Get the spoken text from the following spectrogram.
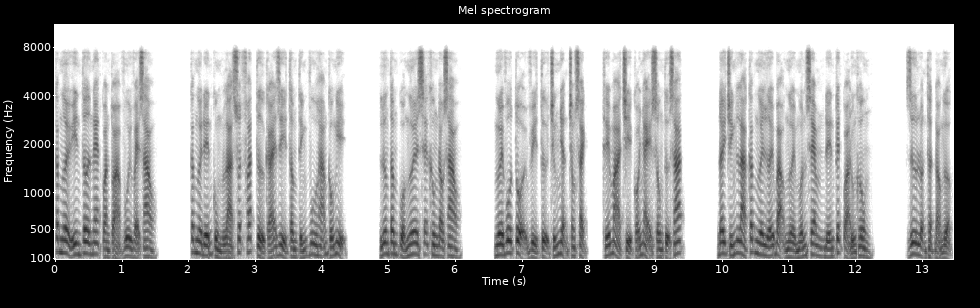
các người internet quan tỏa vui vẻ sao? Các ngươi đến cùng là xuất phát từ cái gì tâm tính vu hãm cố nghị? Lương tâm của ngươi sẽ không đau sao? Người vô tội vì tự chứng nhận trong sạch, thế mà chỉ có nhảy sông tự sát. Đây chính là các ngươi lưới bạo người muốn xem đến kết quả đúng không? Dư luận thật đảo ngược.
